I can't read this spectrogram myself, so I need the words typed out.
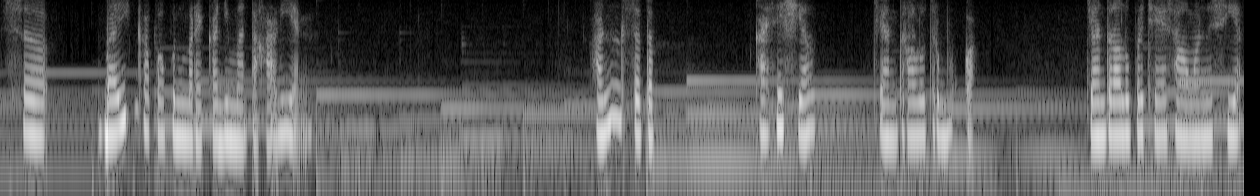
sebaik apa pun mereka di mata kalian, kalian harus tetap kasih shield, jangan terlalu terbuka, jangan terlalu percaya sama manusia,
